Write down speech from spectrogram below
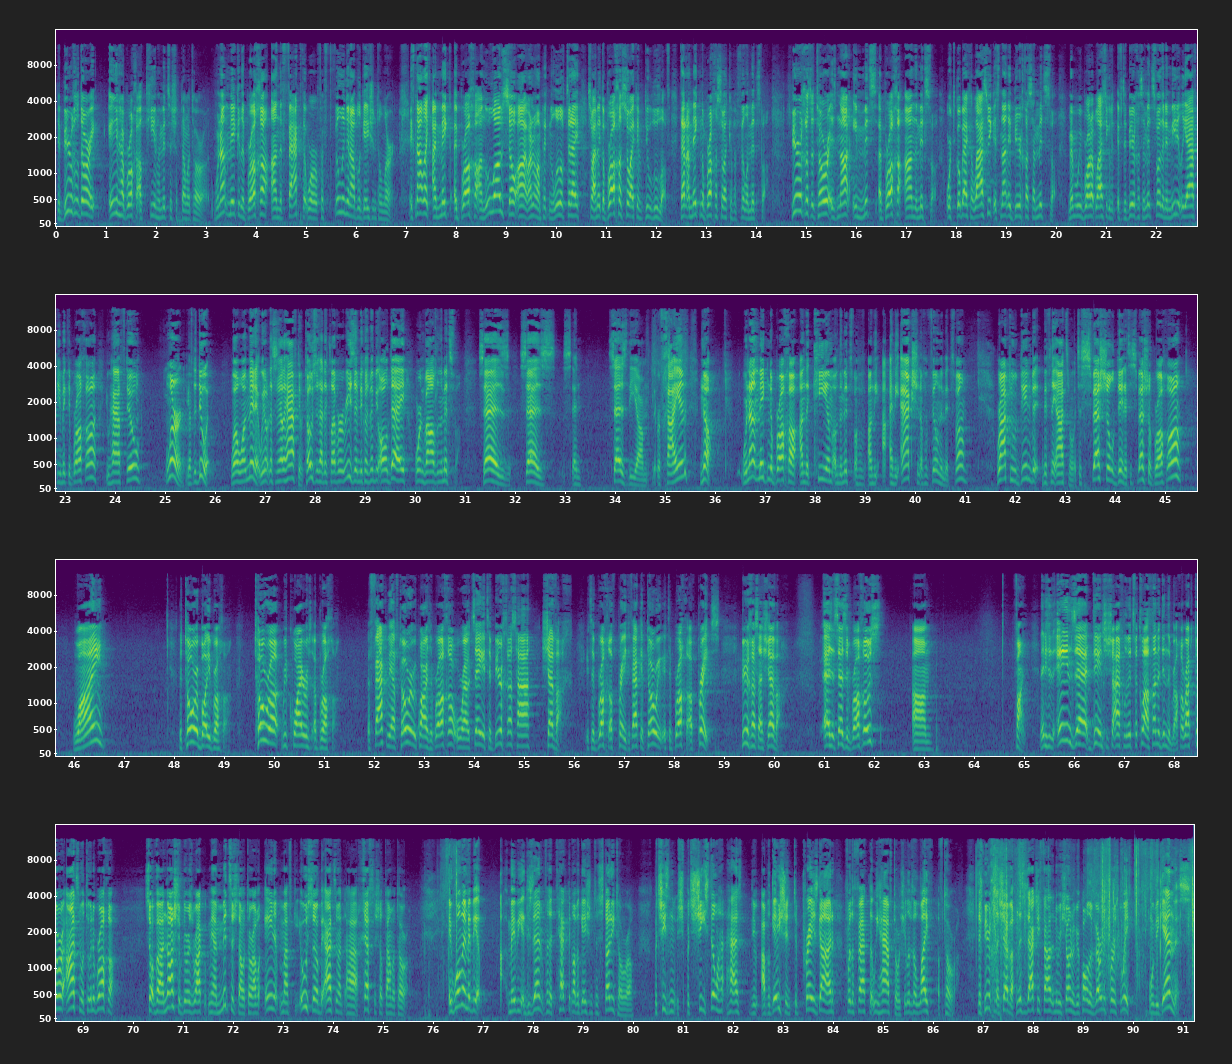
The Birchas Torah al hamitzvah Torah. We're not making the bracha on the fact that we're fulfilling an obligation to learn. It's not like I make a bracha on lulav, so I, I don't know, I'm picking a lulav today, so I make a bracha so I can do lulav. Then I'm making a bracha so I can fulfill a mitzvah. Birchas Torah is not a mitzvah, a bracha on the mitzvah. Or to go back to last week, it's not a birchas mitzvah. Remember we brought up last week, if it's a birchas mitzvah, then immediately after you make the bracha, you have to learn. You have to do it. Well, one minute. We don't necessarily have to. Tosfos had a clever reason because maybe all day we're involved in the mitzvah. Says, says, and says the um, Rav Chaim, no, we're not making a bracha on the kiyum of the mitzvah, on the on the action of fulfilling the mitzvah. Raku din b'fnei atzmo. It's a special din. It's a special bracha. Why? The Torah boy bracha. Torah requires a bracha. The fact we have Torah requires a bracha, or I would say it's a birchas ha shevach. It's a bracha of praise. The fact of Torah, it's a bracha of praise. Birchas Hasheva. As it says in brachos, um, fine. Then he says, Ein zeh din sheshayach lemitzvah klal. It's not a din the bracha. Rak Torah atzmo to in a bracha. So va'anashiv there is rak mitzvah shtal Torah. Ein mafkiusa be'atzmat ha'chefse shel Torah. A woman may be, may be exempt from the technical obligation to study Torah, but she's but she still has the obligation to praise God for the fact that we have Torah. She lives a life of Torah. It's a Birchas Shevach, this is actually found in the Rishonim. If you recall, the very first week when we began this,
